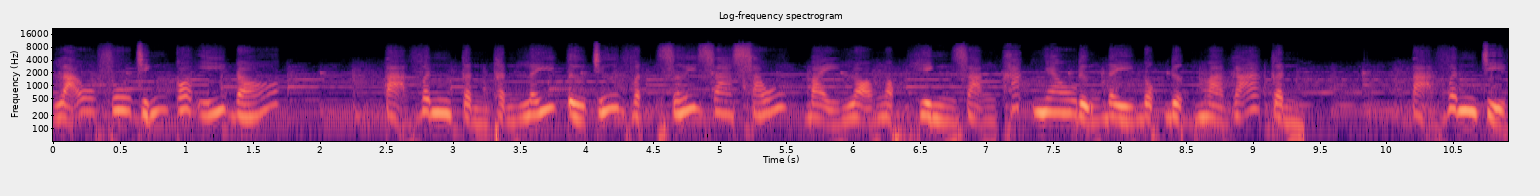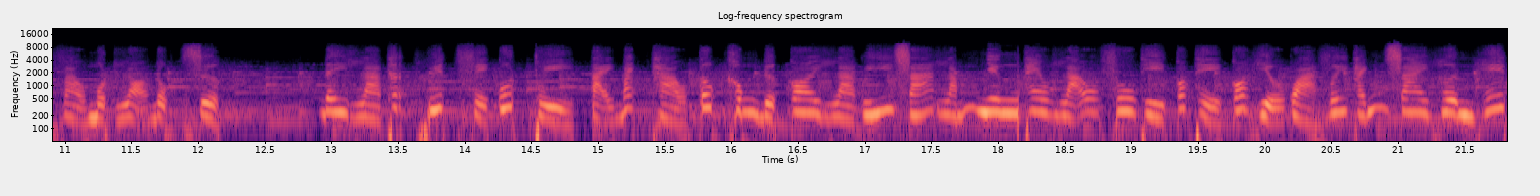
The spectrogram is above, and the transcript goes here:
Lão Phu chính có ý đó. Tạ Vân cẩn thận lấy từ chữ vật giới ra 6, 7 lọ ngọc hình dạng khác nhau đựng đầy độc được mà gã cần. Tạ Vân chỉ vào một lọ độc dược. Đây là thất huyết phế cốt thủy, tại Bách Thảo Cốc không được coi là quý giá lắm nhưng theo lão phu thì có thể có hiệu quả với thánh sai hơn hết.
